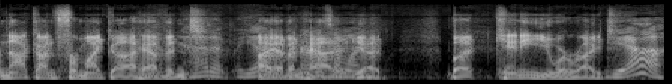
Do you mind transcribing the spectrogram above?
knock on Formica. I haven't. had it. Yeah, I I've haven't had it yet. But Kenny, you were right. Yeah.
